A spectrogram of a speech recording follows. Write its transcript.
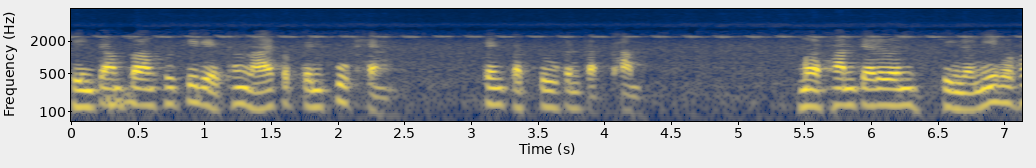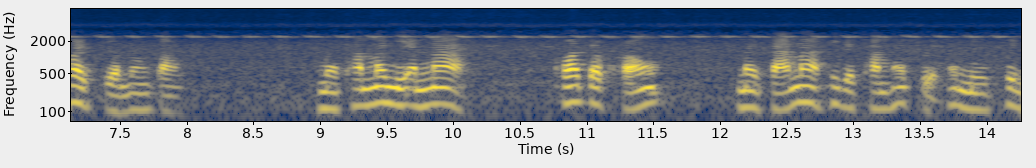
สิ่งจอมปลอมคือกิเลสทั้งหลายก็เป็นผู้แข่ง เป็นศัตรูกันกับธรรมเมื่อธรรมเจริญสิ่งเหล่านี้ก็ค่อยเสื่อมลงไปเมื่อธรรมไม่มีอำนาจเพราะเจ้าของไม่สามารถที่จะทำให้เกิดให้มีขึ้น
